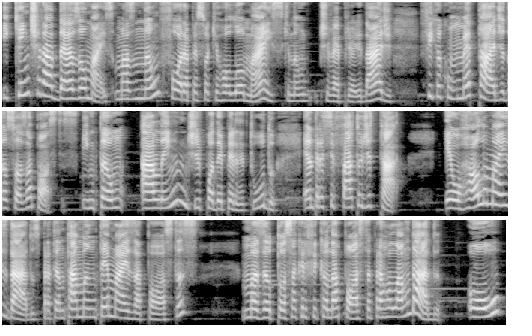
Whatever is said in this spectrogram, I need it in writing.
E quem tirar 10 ou mais, mas não for a pessoa que rolou mais, que não tiver prioridade, fica com metade das suas apostas. Então, além de poder perder tudo, entra esse fato de tá, eu rolo mais dados para tentar manter mais apostas, mas eu tô sacrificando a aposta para rolar um dado. Ou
